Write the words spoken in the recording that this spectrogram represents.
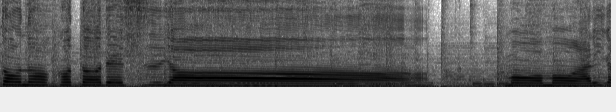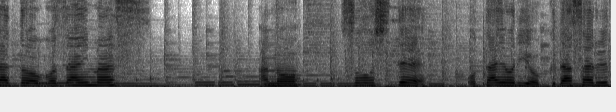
とのことですよ。もうもうありがとうございます。あのそうしてお便りをくださるっ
